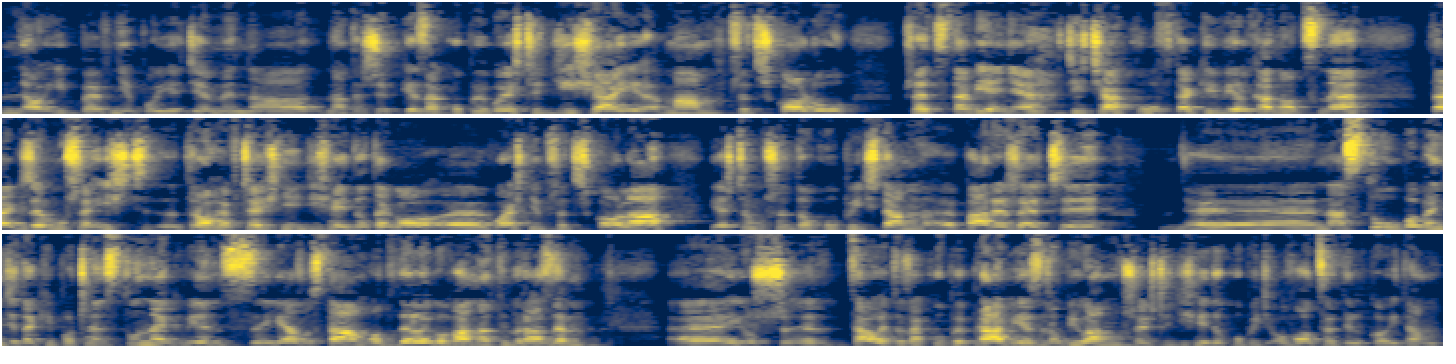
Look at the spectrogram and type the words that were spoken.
No i pewnie pojedziemy na, na te szybkie zakupy, bo jeszcze dzisiaj mam w przedszkolu przedstawienie dzieciaków, takie wielkanocne. Także muszę iść trochę wcześniej dzisiaj do tego e, właśnie przedszkola. Jeszcze muszę dokupić tam e, parę rzeczy e, na stół, bo będzie taki poczęstunek, więc ja zostałam oddelegowana tym razem. E, Już e, całe te zakupy prawie zrobiłam. Muszę jeszcze dzisiaj dokupić owoce tylko i tam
